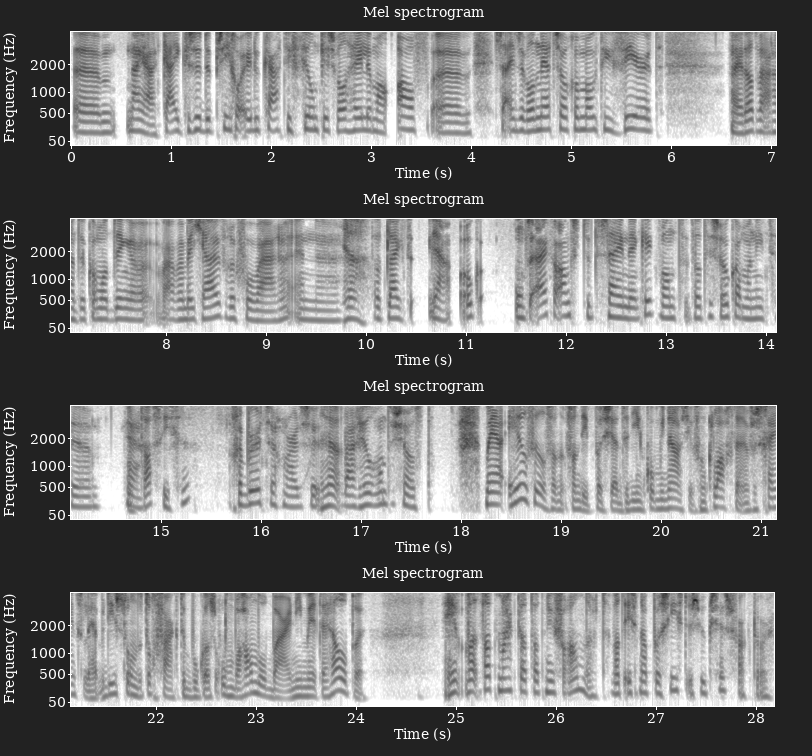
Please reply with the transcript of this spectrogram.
Um, nou ja, kijken ze de psycho-educatiefilmpjes wel helemaal af? Uh, zijn ze wel net zo gemotiveerd? Nou ja, dat waren natuurlijk allemaal dingen waar we een beetje huiverig voor waren. En uh, ja. dat blijkt ja, ook onze eigen angsten te zijn, denk ik. Want dat is ook allemaal niet. Uh, Fantastisch, hè? Gebeurd, zeg maar. Dus ze waren heel enthousiast. Maar ja, heel veel van, van die patiënten die een combinatie van klachten en verschijnselen hebben, die stonden toch vaak te boek als onbehandelbaar, niet meer te helpen. wat, wat maakt dat dat nu verandert? Wat is nou precies de succesfactor?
